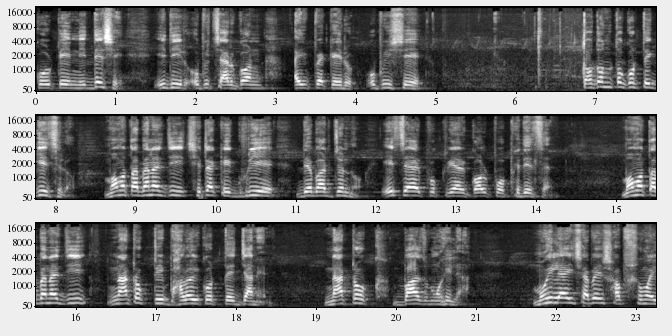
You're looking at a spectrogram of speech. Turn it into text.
কোর্টের নির্দেশে ইডির অফিসারগণ আইপ্যাকের অফিসে তদন্ত করতে গিয়েছিল। মমতা ব্যানার্জি সেটাকে ঘুরিয়ে দেবার জন্য এসআই প্রক্রিয়ার গল্প ফেঁদেছেন। মমতা ব্যানার্জি নাটকটি ভালোই করতে জানেন। নাটক বাজ মহিলা। মহিলা হিসাবে সবসময়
